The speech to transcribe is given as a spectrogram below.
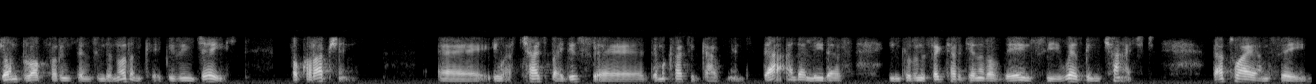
John Block, for instance, in the Northern Cape, is in jail for corruption. Uh, he was charged by this uh, democratic government. There are other leaders, including the Secretary General of the ANC, who has been charged. That's why I'm saying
